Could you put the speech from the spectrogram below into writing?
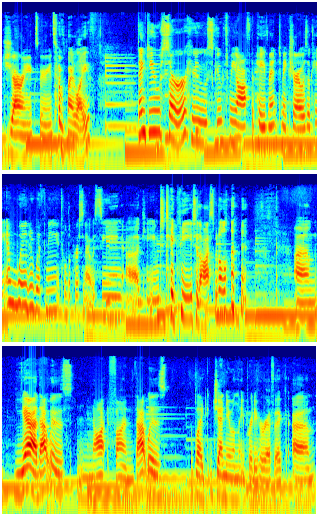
jarring experience of my life. Thank you, sir, who scooped me off the pavement to make sure I was okay and waited with me until the person I was seeing uh, came to take me to the hospital. um, yeah, that was not fun. That was like genuinely pretty horrific. Um,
